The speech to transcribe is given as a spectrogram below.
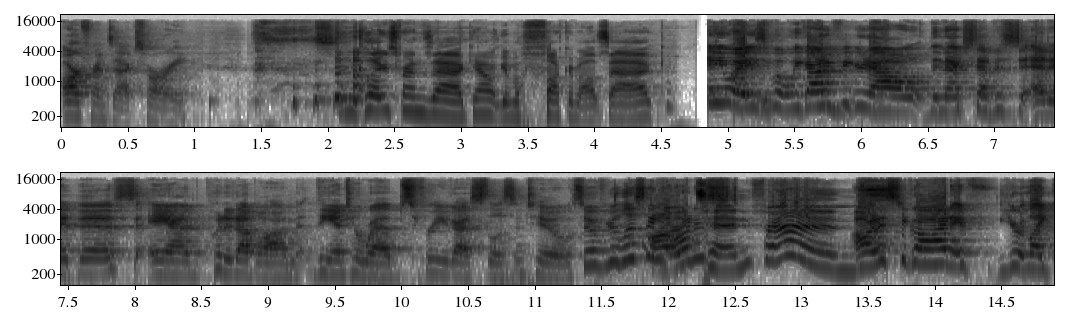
our friend Zach, sorry. Claire's friend Zach. I don't give a fuck about Zach. Anyways, but we got it figured out. The next step is to edit this and put it up on the interwebs for you guys to listen to. So if you're listening, Our honest, ten friends. honest to God, if you're like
